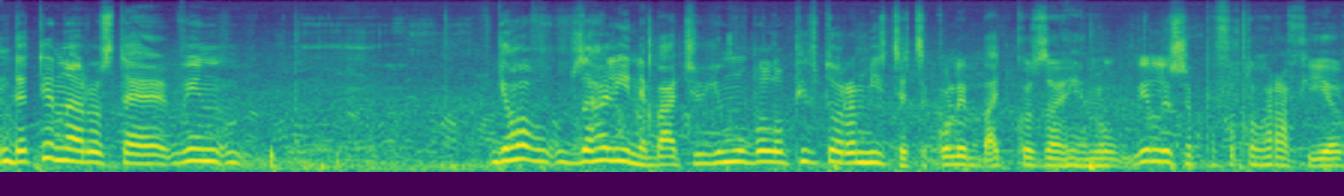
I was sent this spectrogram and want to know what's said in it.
Дитина росте, він його взагалі не бачив. Йому було півтора місяця, коли батько загинув. Він лише по фотографіях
